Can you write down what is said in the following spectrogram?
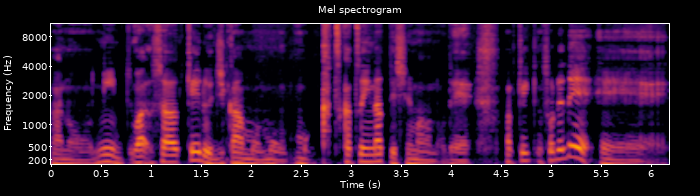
あの、に避ける時間ももう、もうカツカツになってしまうので、まあ、結局、それで、え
